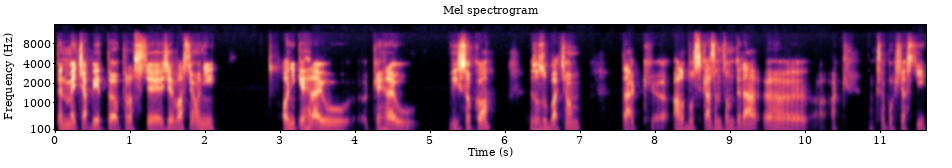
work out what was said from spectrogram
ten matchup je to proste, že vlastne oni, oni keď hrajú, keď hrajú vysoko so Zubačom, tak, alebo s Kazencom teda, eh, ak, ak sa pošťastí,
